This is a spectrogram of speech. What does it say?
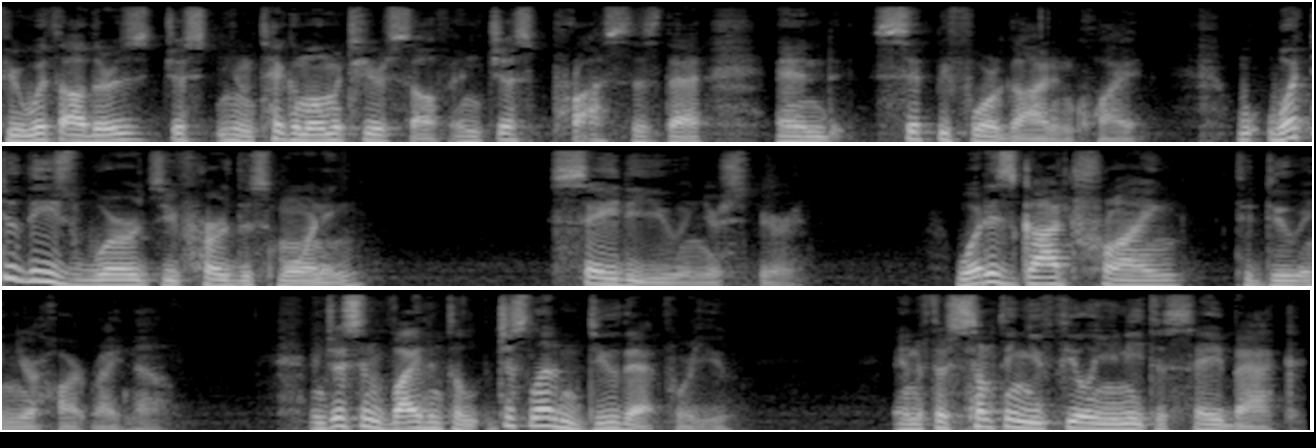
If you're with others, just you know, take a moment to yourself and just process that and sit before God in quiet. What do these words you've heard this morning say to you in your spirit? What is God trying to do in your heart right now? And just invite Him to, just let Him do that for you. And if there's something you feel you need to say back,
